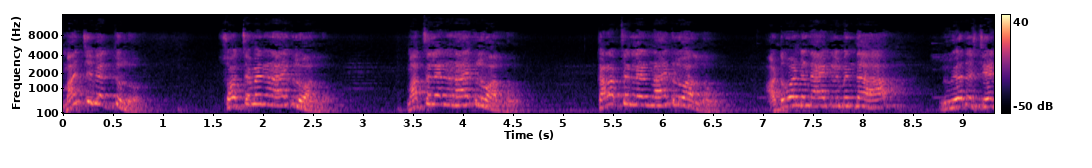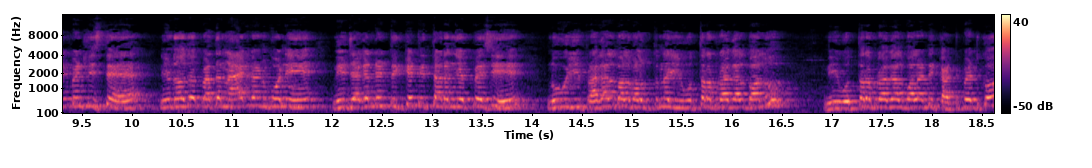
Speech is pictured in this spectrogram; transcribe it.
మంచి వ్యక్తులు స్వచ్ఛమైన నాయకులు వాళ్ళు మచ్చలేని నాయకులు వాళ్ళు కరప్షన్ లేని నాయకులు వాళ్ళు అటువంటి నాయకుల మీద నువ్వేదో స్టేట్మెంట్లు ఇస్తే నేను ఏదో పెద్ద నాయకుడు అనుకుని నీ జగన్ రెడ్డి టికెట్ ఇస్తాడని చెప్పేసి నువ్వు ఈ ప్రగల్భాలు పలుకుతున్న ఈ ఉత్తర ప్రగల్భాలు నీ ఉత్తర ప్రగల్భాలన్నీ కట్టి పెట్టుకో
